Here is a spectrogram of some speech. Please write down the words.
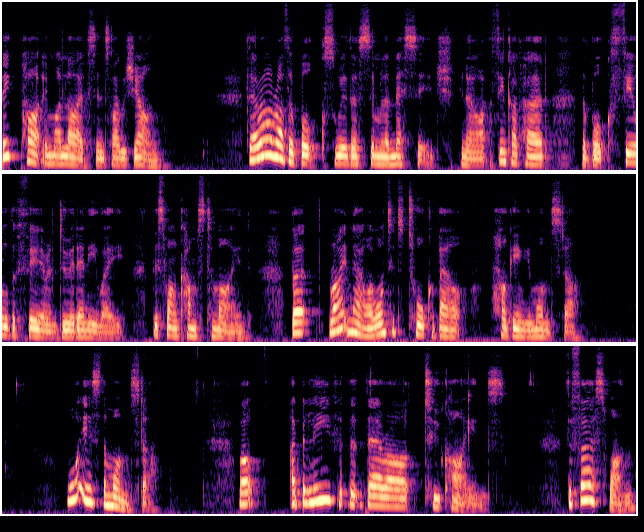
big part in my life since I was young. There are other books with a similar message. You know, I think I've heard the book Feel the Fear and Do It Anyway. This one comes to mind. But right now, I wanted to talk about hugging a monster. What is the monster? Well, I believe that there are two kinds. The first one,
